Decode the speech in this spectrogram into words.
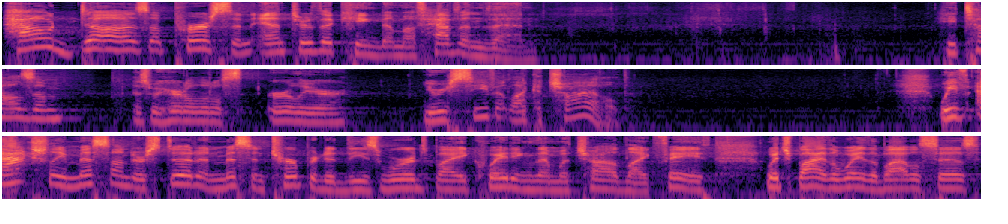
How does a person enter the kingdom of heaven then? He tells them as we heard a little earlier, you receive it like a child. We've actually misunderstood and misinterpreted these words by equating them with childlike faith, which, by the way, the Bible says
